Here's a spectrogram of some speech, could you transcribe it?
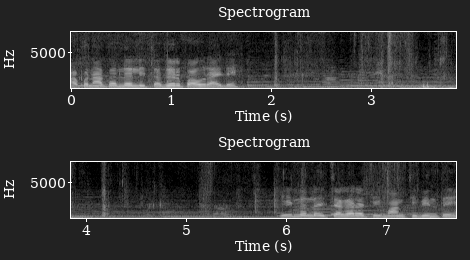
आपण आता ललितचा घर पाहू राहिले. ही ललितच्या घराची मागची भिंत आहे.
